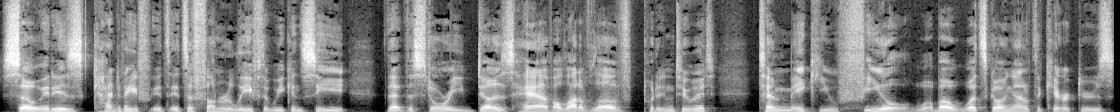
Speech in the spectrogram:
So it is kind of a it's it's a fun relief that we can see that the story does have a lot of love put into it to make you feel about what's going on with the characters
